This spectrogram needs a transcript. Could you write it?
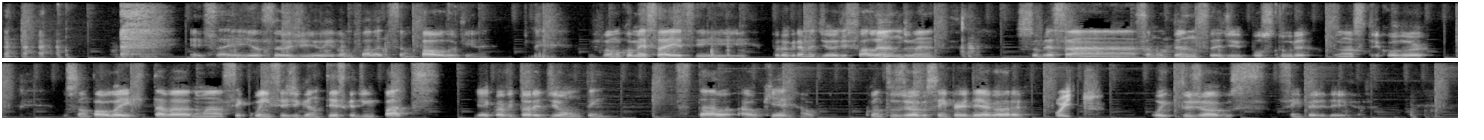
é isso aí, eu sou o Gil e vamos falar de São Paulo aqui, né. Vamos começar esse programa de hoje falando, né, sobre essa, essa mudança de postura do nosso tricolor. O São Paulo aí que estava numa sequência gigantesca de empates, e aí com a vitória de ontem, está ao quê? Quantos jogos sem perder agora? Oito. Oito jogos sem perder, cara.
